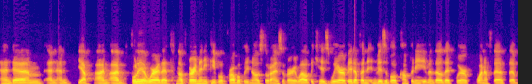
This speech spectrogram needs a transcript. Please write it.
and um, and and yeah, I'm I'm fully aware that not very many people probably know Stora Enso very well because we are a bit of an invisible company, even though that we're one of the the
